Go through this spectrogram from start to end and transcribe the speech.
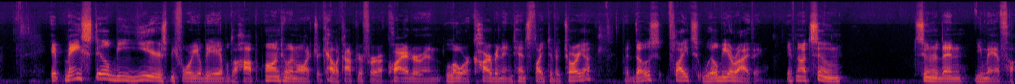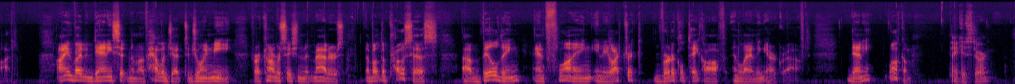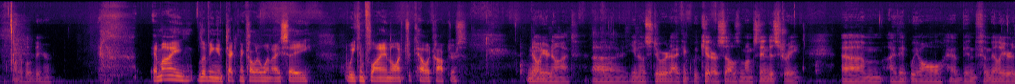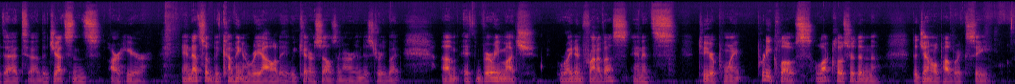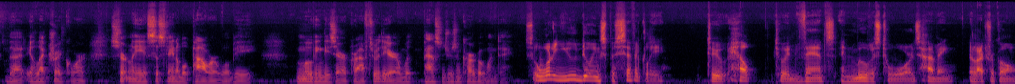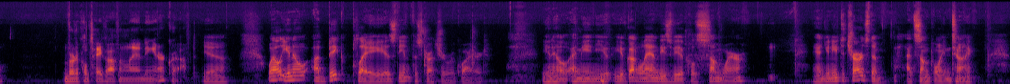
It may still be years before you'll be able to hop onto an electric helicopter for a quieter and lower carbon intense flight to Victoria, but those flights will be arriving. If not soon, sooner than you may have thought. I invited Danny Sitnam of Helijet to join me for a conversation that matters about the process uh, building and flying an electric vertical takeoff and landing aircraft. Danny, welcome. Thank you, Stuart. Wonderful to be here. Am I living in Technicolor when I say we can fly in electric helicopters? No, you're not. Uh, you know, Stuart, I think we kid ourselves amongst industry. Um, I think we all have been familiar that uh, the Jetsons are here. And that's a, becoming a reality. We kid ourselves in our industry, but um, it's very much right in front of us, and it's, to your point, pretty close, a lot closer than the, the general public see that electric or certainly sustainable power will be moving these aircraft through the air with passengers and cargo one day. So, what are you doing specifically to help to advance and move us towards having electrical vertical takeoff and landing aircraft? Yeah. Well, you know, a big play is the infrastructure required. You know, I mean, you, you've got to land these vehicles somewhere, and you need to charge them at some point in time.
